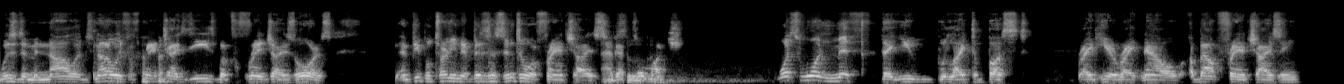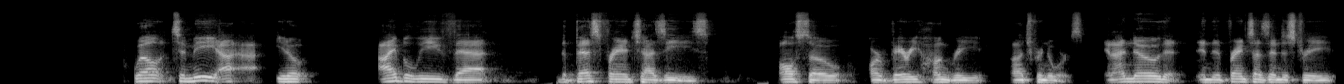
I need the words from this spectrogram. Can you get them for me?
wisdom and knowledge, not only for franchisees but for franchisors and people turning their business into a franchise. You got so much. What's one myth that you would like to bust right here, right now about franchising? Well, to me, I, you know, I believe that the best franchisees also are very hungry entrepreneurs. And I know that in the franchise industry,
